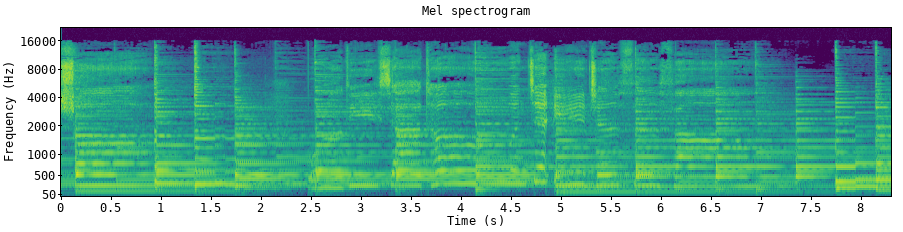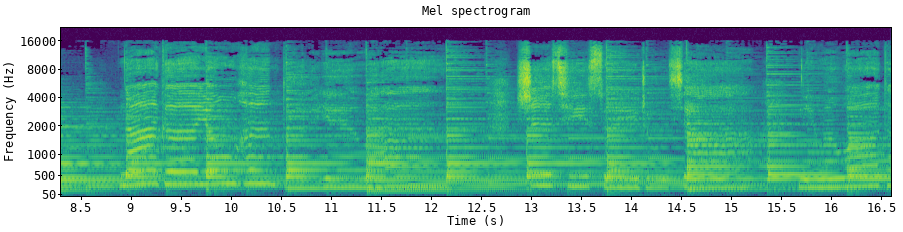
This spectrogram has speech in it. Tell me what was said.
说。我低下头，闻见一阵芬芳。那个永恒的夜晚，十七岁仲夏，你吻我的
